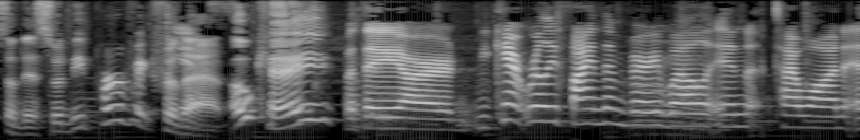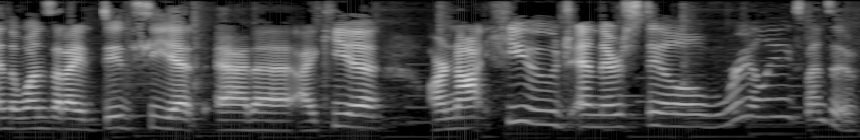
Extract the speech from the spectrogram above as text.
so this would be perfect for Yes. that okay But they are, you can't really find them very well in Taiwan. And the ones that I did see at, at uh, IKEA are not huge and they're still really expensive.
